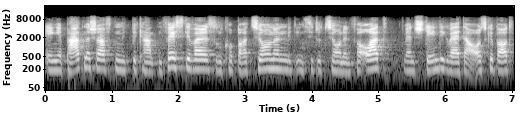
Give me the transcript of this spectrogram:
enge Partnerschaften mit bekannten Festivals und Kooperationen mit Institutionen vor Ort werden ständig weiter ausgebaut,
